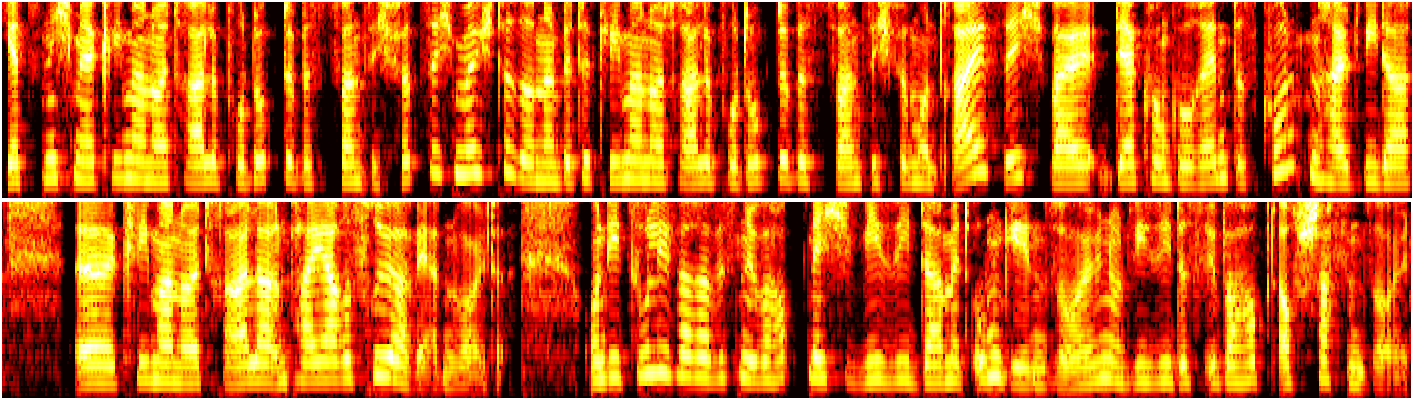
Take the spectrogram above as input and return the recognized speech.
jetzt nicht mehr klimaneutrale Produkte bis 2040 möchte, sondern bitte klimaneutrale Produkte bis 2035, weil der Konkurrent des Kunden halt wieder äh, klimaneutraler ein paar Jahre früher werden wollte. Und die Zulieferer wissen überhaupt nicht, wie sie damit umgehen sollen und wie sie das überhaupt auch schaffen sollen.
